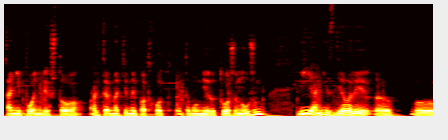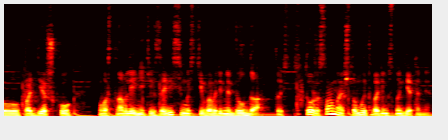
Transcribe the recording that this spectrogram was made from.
они поняли, что альтернативный подход этому миру тоже нужен, и они сделали э, э, поддержку восстановления этих зависимостей во время билда. То есть то же самое, что мы творим с нугетами.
